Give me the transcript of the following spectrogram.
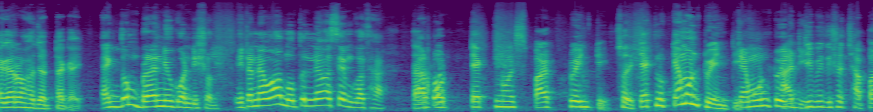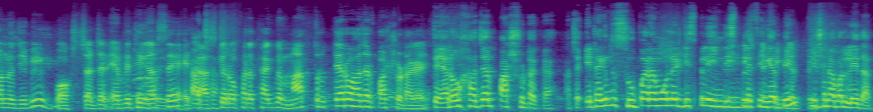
এগারো হাজার টাকায়। একদম ব্র্যান্ড নিউ কন্ডিশন এটা নেওয়া নতুন নেওয়া সেম কথা। তারপর Tecno Spark twenty sorry Tecno Camon twenty Camon আট জিবি দুশো ছাপ্পান্ন জিবি বক্স চার্জার এভরিথিং আছে। এটা আচ্ছা। আজকের অফারে থাকবে মাত্র তেরো হাজার পাঁচশো টাকায়। তেরো হাজার পাঁচশো টাকা। আচ্ছা এটা কিন্তু super AMOLED display in display fingerprint পিছনে আবার লেদার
